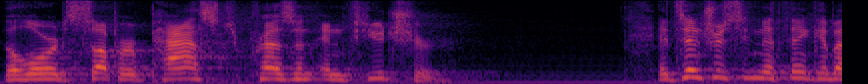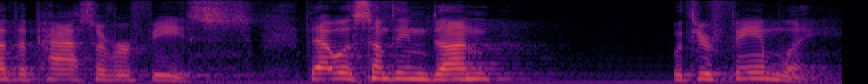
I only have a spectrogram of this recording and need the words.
The Lord's Supper, past, present, and future. It's interesting to think about the Passover feast. That was something done with your family.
